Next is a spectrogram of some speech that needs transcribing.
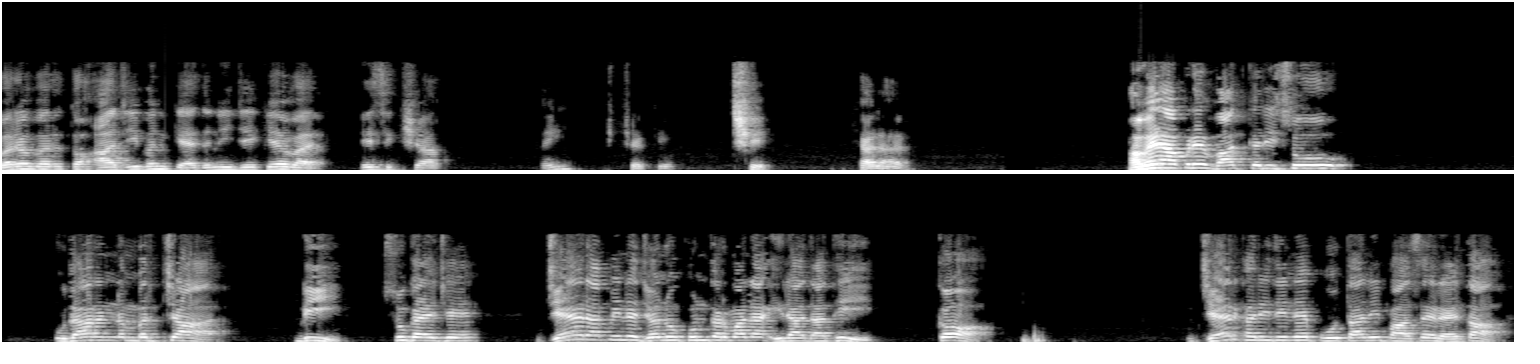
બરોબર? તો આજીવન કેદની જે કહેવાય, એ શિક્ષા થઈ શકે. છે. ખ્યાલ આવ્યો હવે આપણે વાત કરીશું ઉદાહરણ નંબર ચાર, ડી. શું કહે છે? ઝેર આપીને જનું ખૂન કરવાના ઈરાદાથી ક. ઝેર ખરીદીને પોતાની પાસે રહેતા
